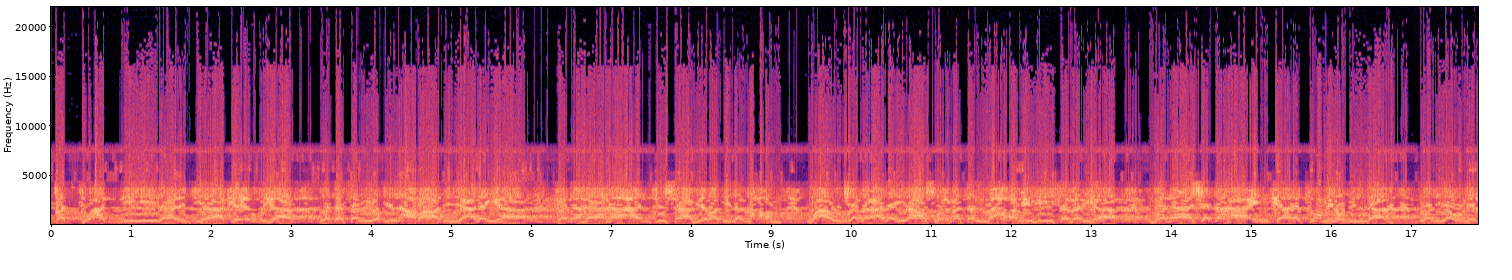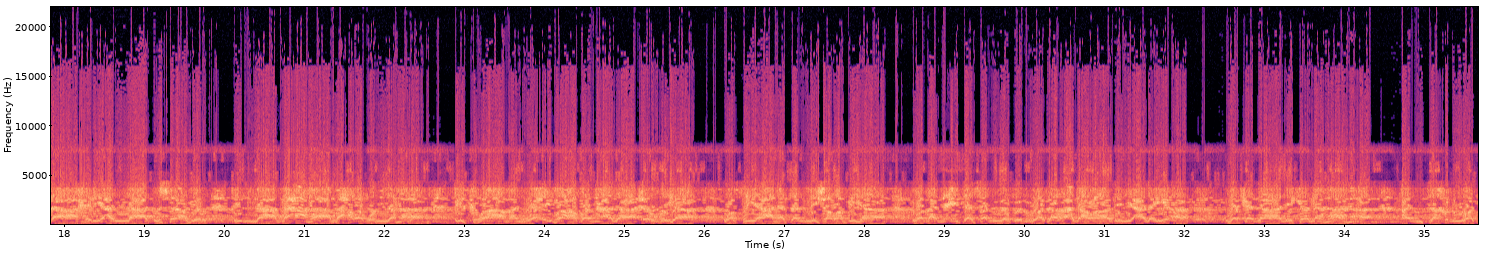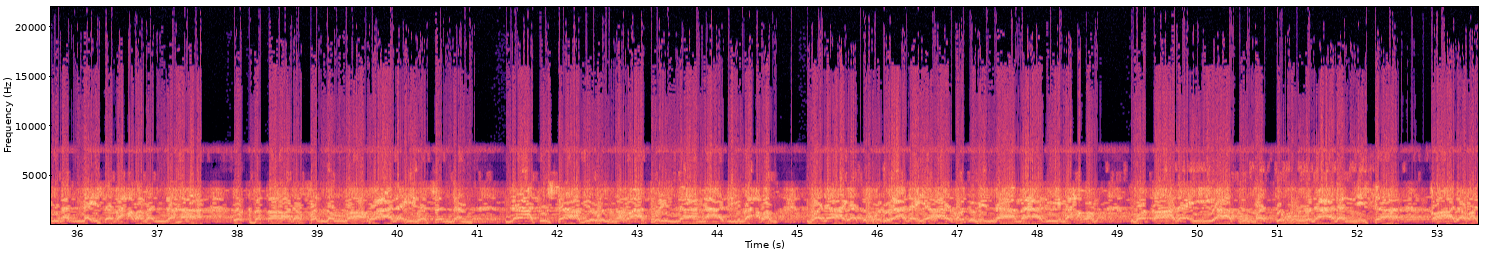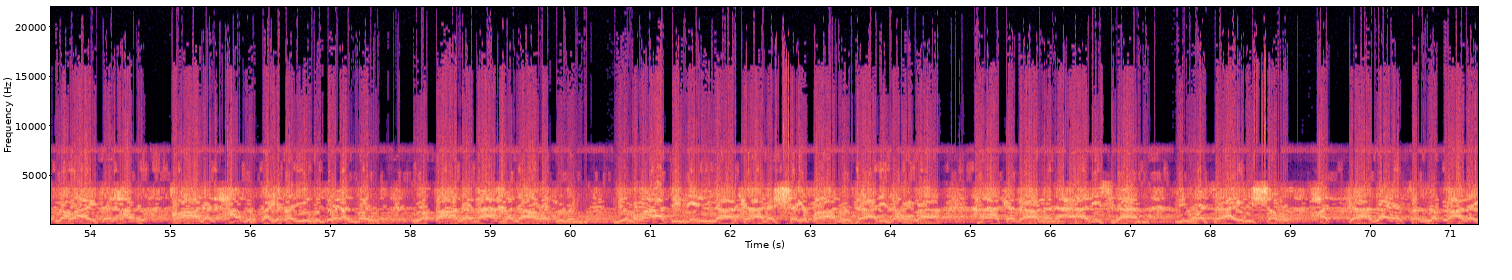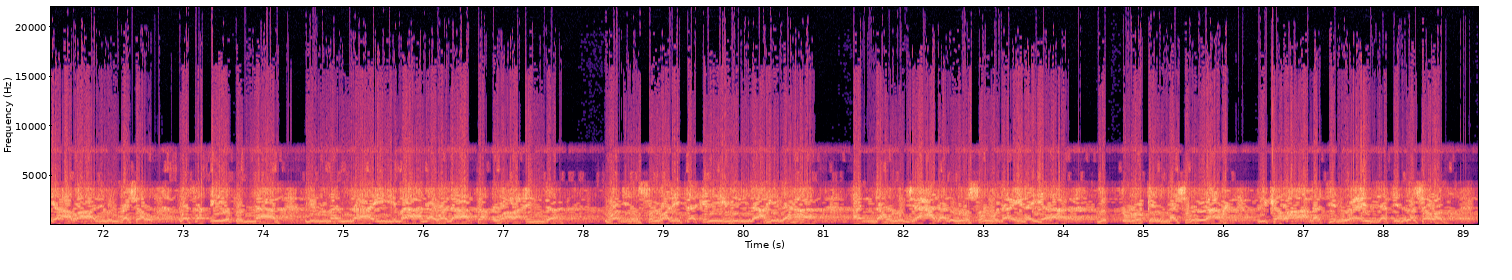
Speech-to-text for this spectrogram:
قد تؤدي إلى انتهاك عرضها وتسلط الأراضي عليها فنهاها أن تسافر بلا محرم وأوجب عليها صحبة المحرم في سفرها وناشدها إن كانت تؤمن بالله واليوم الآخر أن لا تسافر إلا معها محرم لها إكراما وحفاظا على عرضها وصيانة لشرفها ومنع تسلط الولاء الأراضي عليها وكذلك نهاها أن تخلو بمن ليس محرما لها. فقال صلى الله عليه وسلم لا تسافر المرأة إلا مع ذي محرم ولا يدخل عليها رجل إلا مع ذي محرم. وقال إياكم والدخول على النساء. قال رجل رأيت الحر؟ قال الحر. اي قريب الموت وقال ما خلا رجل بامرأة إلا كان الشيطان ثالثهما هكذا منع الإسلام من وسائل الشر حتى لا يسلط عليها غالب البشر وسقيط الناس ممن لا إيمان ولا تقوى عنده ومن صور تكريم الله لها أنه جعل الوصول إليها بالطرق المشروعة بكرامة وعزة وشرف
